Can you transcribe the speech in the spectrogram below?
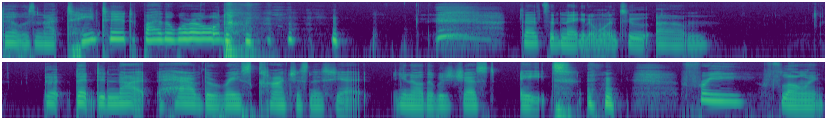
That was not tainted by the world. That's a negative one too. Um that that did not have the race consciousness yet. You know, that was just eight. Free flowing.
